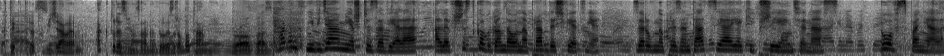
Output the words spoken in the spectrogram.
projekty, które tu widziałem, a które związane były z robotami. Nie widziałem jeszcze za wiele, ale wszystko wyglądało naprawdę świetnie. Zarówno prezentacja, jak i przyjęcie nas. Było wspaniale.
